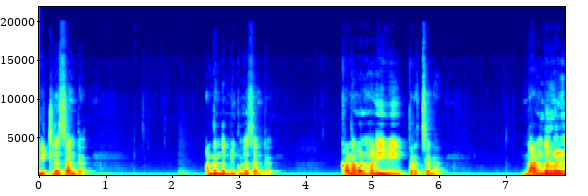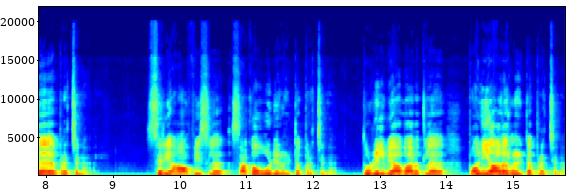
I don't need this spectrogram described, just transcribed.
வீட்டில் சண்டை. அண்ணன் தம்பிக்குள்ளே சண்டை. கணவன் மனைவி பிரச்சனை. நண்பர்களில் பிரச்சனை. சரி ஆஃபீஸில் சக ஊழியர்கள்ட்ட பிரச்சனை தொழில் வியாபாரத்தில் பணியாளர்கள்ட்ட பிரச்சனை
